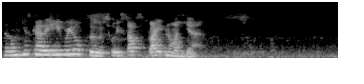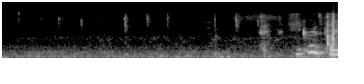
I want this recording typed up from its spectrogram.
Tell him he's gotta eat real food so he stops biting on you. You guys play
